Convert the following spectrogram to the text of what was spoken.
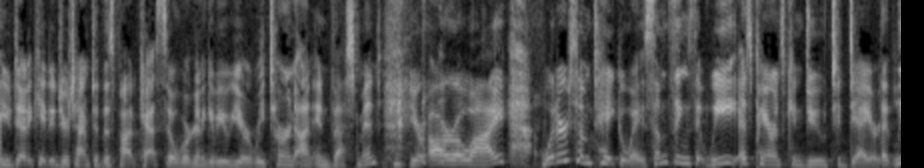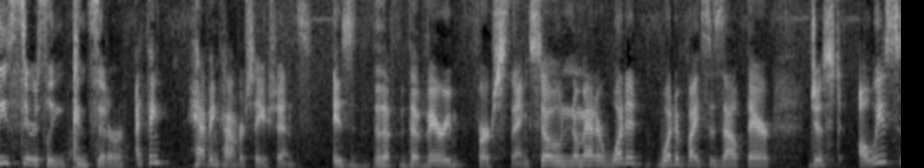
You dedicated your time to this podcast, so we're going to give you your return on investment, your ROI. What are some takeaways, some things that we as parents can do today, or at least seriously consider? I think having conversations is the the very first thing. So no matter what it, what advice is out there, just always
